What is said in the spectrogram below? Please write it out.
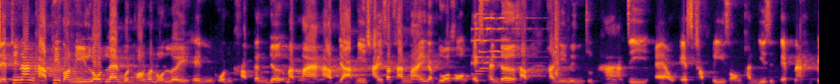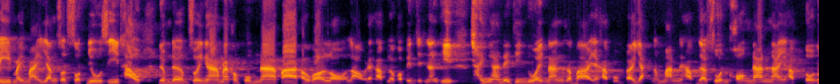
เจ็ดที่นั่งครับที่ตอนนี้โลดแล่นบนท้องถนนเลยเห็นคนขับกันเยอะมากๆครับ อยากมีใช้สักคันไหมกับตัวของ Expander ครับ คันนี้ 1.5 GLS ครับ ปี 2021 นะ ปีใหม่ๆ ยังสดๆ อยู่สีเทาเดิมๆ สวยงามนะครับผมหน้าตาเขาก็หล่อเหลานะครับ แล้วก็เป็นเจ็ดนั่งที่ใช้งานได้จริงด้วยนั่งสบายนะครับ ผมประหยัดน้ำมันนะครับ แล้วส่วนของด้านในครับโตโต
